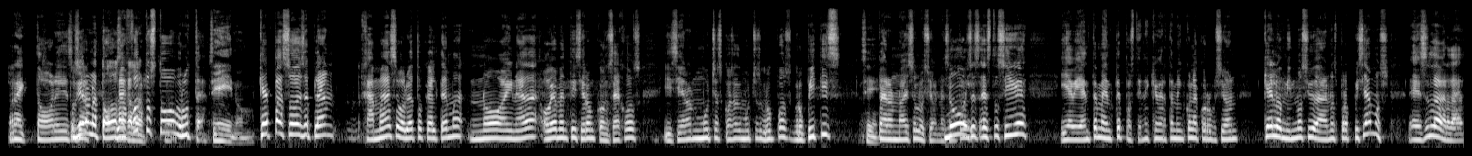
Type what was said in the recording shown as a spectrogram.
rectores. o Pusieron sea, a todos La foto estuvo bruta. Sí, no. ¿Qué pasó de ese plan? Jamás se volvió a tocar el tema, no hay nada. Obviamente hicieron consejos, hicieron muchas cosas, muchos grupos, grupitis, Sí. pero no hay soluciones. No, Entonces esto sigue y evidentemente pues tiene que ver también con la corrupción que los mismos ciudadanos propiciamos. Esa es la verdad.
